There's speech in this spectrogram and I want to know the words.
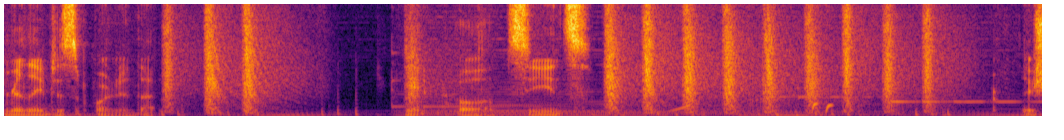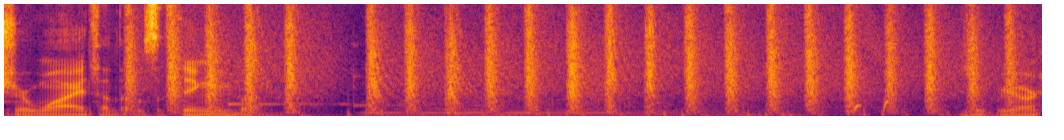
Really disappointed that can't pull up seeds. Not really sure why I thought that was a thing, but here we are.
